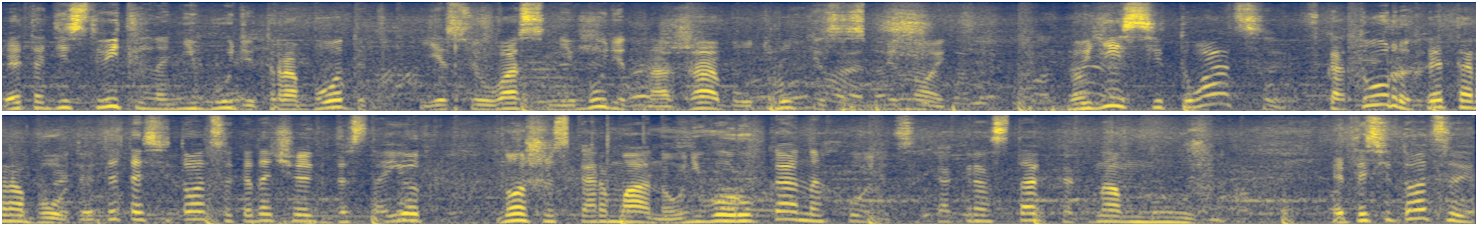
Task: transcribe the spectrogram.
Это действительно не будет работать, если у вас не будет ножа, будут руки за спиной. Но есть ситуации, в которых это работает. Это ситуация, когда человек достает нож из кармана, у него рука находится как раз так, как нам нужно. Это ситуации,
